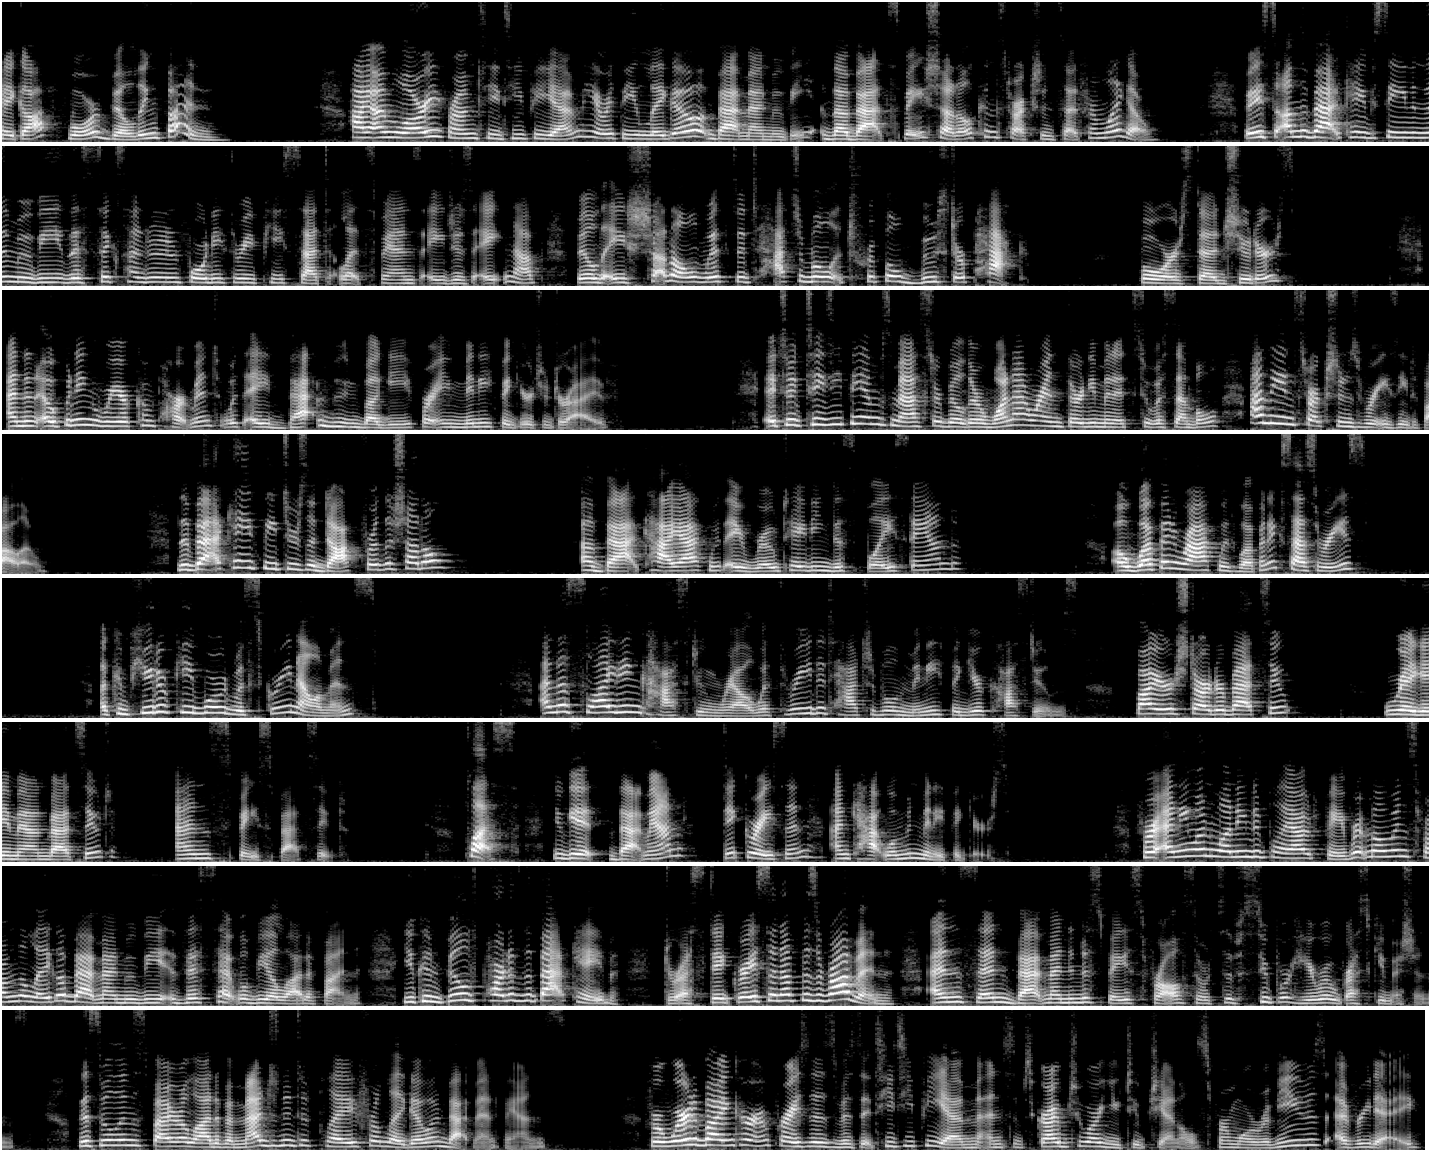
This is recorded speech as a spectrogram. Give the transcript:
kick off for building fun. Hi, I'm Laurie from TTPM here with the LEGO Batman movie, the Bat Space Shuttle construction set from LEGO. Based on the Batcave scene in the movie, this 643-piece set lets fans ages 8 and up build a shuttle with detachable triple booster pack, four stud shooters, and an opening rear compartment with a Batmoon buggy for a minifigure to drive. It took TTPM's Master Builder 1 hour and 30 minutes to assemble, and the instructions were easy to follow. The Batcave features a dock for the shuttle, a bat kayak with a rotating display stand, a weapon rack with weapon accessories, a computer keyboard with screen elements, and a sliding costume rail with three detachable minifigure costumes, Firestarter Batsuit, Reggae Man Batsuit, and Space Batsuit. Plus, you get Batman, Dick Grayson, and Catwoman minifigures. For anyone wanting to play out favorite moments from the LEGO Batman movie, this set will be a lot of fun. You can build part of the Batcave, dress Dick Grayson up as a Robin, and send Batman into space for all sorts of superhero rescue missions. This will inspire a lot of imaginative play for LEGO and Batman fans. For where to buy and current prices, visit TTPM and subscribe to our YouTube channels for more reviews every day.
